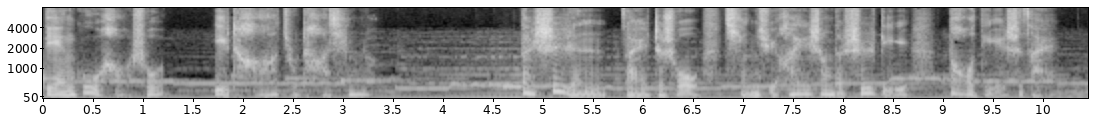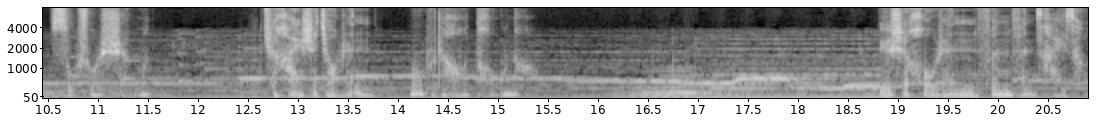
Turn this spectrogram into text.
典故好说，一查就查清了。但诗人在这首情绪哀伤的诗里，到底是在诉说什么？却还是叫人摸不着头脑。于是后人纷纷猜测，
